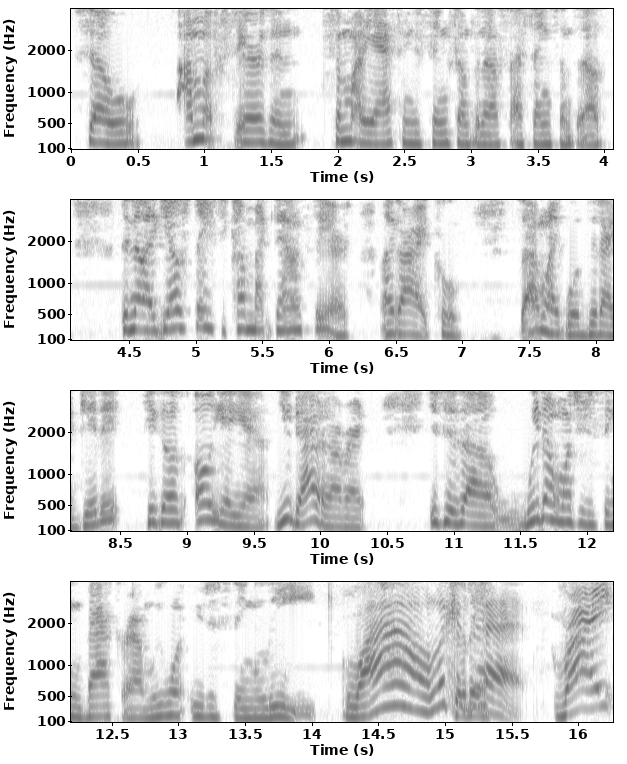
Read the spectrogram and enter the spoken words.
So I'm upstairs and somebody asked me to sing something else. I sang something else. Then they're like, yo, Stacy, come back downstairs. I'm like, all right, cool. So I'm like, well, did I get it? He goes, oh, yeah, yeah, you got it. All right. He says, uh, we don't want you to sing background. We want you to sing lead. Wow. Look so at they, that. Right.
